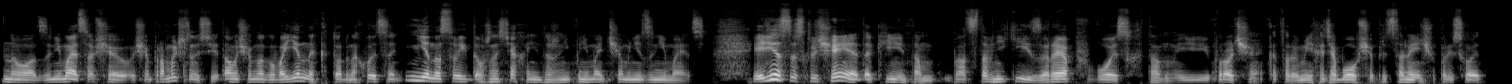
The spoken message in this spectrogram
Ну, вот, занимается вообще очень промышленностью, и там очень много военных, которые находятся не на своих должностях, они даже не понимают, чем они занимаются. Единственное исключение такие там отставники из рэп войск там и прочее, которые имеют хотя бы общее представление, что происходит.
